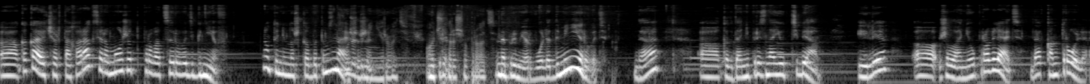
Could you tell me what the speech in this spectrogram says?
а, какая черта характера может провоцировать гнев? Ну, ты немножко об этом знаешь воля уже. доминировать. Очень Напри- хорошо провоцировать. Например, воля доминировать, да, А, когда не признают тебя. Или а, желание управлять, да, контроля,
